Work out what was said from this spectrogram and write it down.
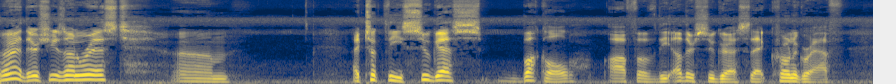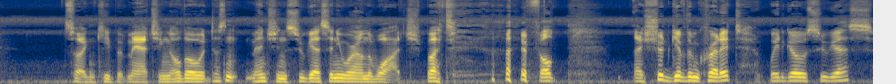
All right, there she is on wrist. Um, I took the Sugess buckle off of the other Sugess, that chronograph, so I can keep it matching, although it doesn't mention Sugess anywhere on the watch, but I felt I should give them credit. Way to go, Sugess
